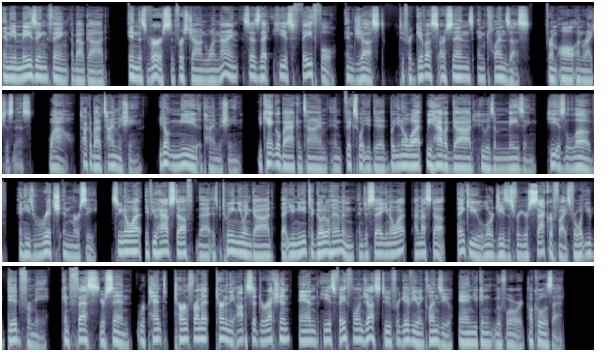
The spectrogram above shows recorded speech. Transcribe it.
And the amazing thing about God in this verse in 1 John 1 9 says that he is faithful and just to forgive us our sins and cleanse us from all unrighteousness. Wow. Talk about a time machine. You don't need a time machine. You can't go back in time and fix what you did. But you know what? We have a God who is amazing. He is love and he's rich in mercy. So, you know what? If you have stuff that is between you and God that you need to go to him and, and just say, you know what? I messed up. Thank you, Lord Jesus, for your sacrifice, for what you did for me. Confess your sin, repent, turn from it, turn in the opposite direction, and He is faithful and just to forgive you and cleanse you, and you can move forward. How cool is that?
